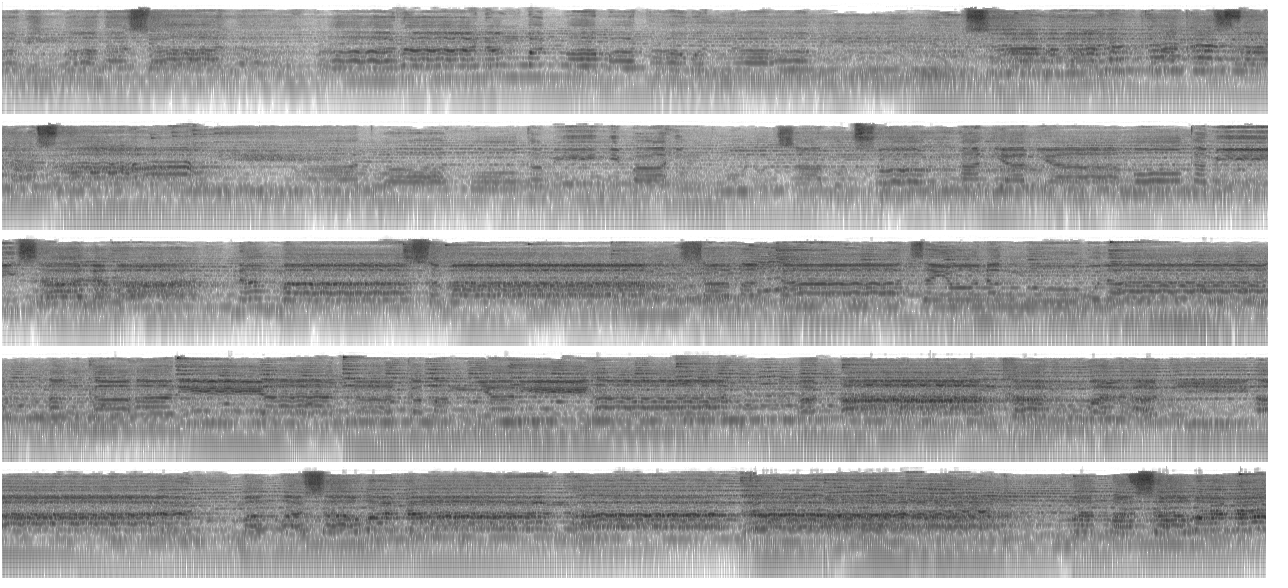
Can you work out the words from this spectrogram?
aming mga sala para ng pagpapatawad namin Sa mga nagkakasala sa amin. at huwag mo kaming ipahintulot sa tukso at yadya mo kami sa lahat sa'yo nagmumula ang kaharian at kapangyarihan at ang kaluwalhatian. Magpasawalang hanggan. Magpasawalang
